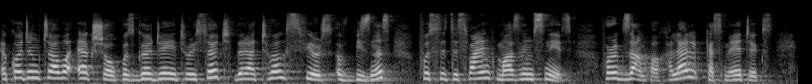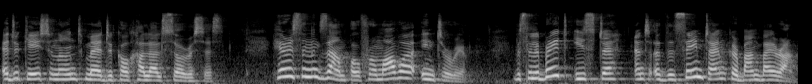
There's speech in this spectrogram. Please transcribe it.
According to our actual postgraduate research, there are 12 spheres of business for satisfying Muslims' needs. For example, halal cosmetics, education and medical halal services. Here is an example from our interview. We celebrate Easter and at the same time Kurban Bayram.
